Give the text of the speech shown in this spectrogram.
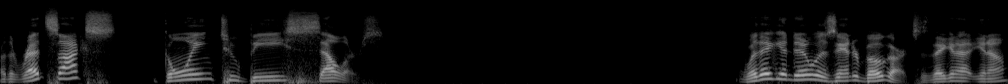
Are the Red Sox going to be sellers? What are they going to do with Xander Bogaerts? Is they going to, you know,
